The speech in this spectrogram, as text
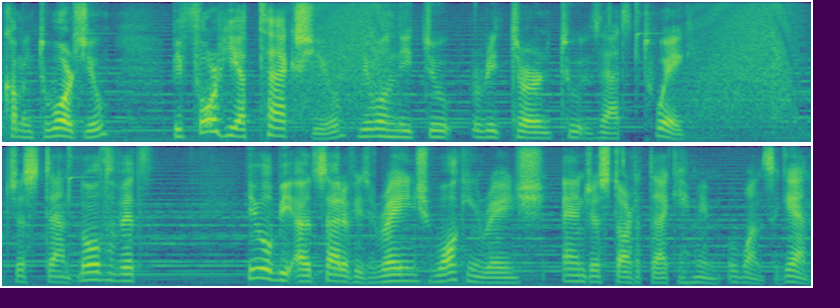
coming towards you, before he attacks you, you will need to return to that twig. Just stand north of it. He will be outside of his range, walking range, and just start attacking him once again.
